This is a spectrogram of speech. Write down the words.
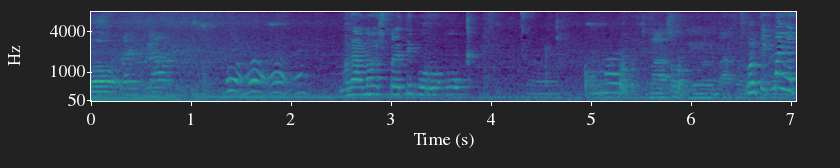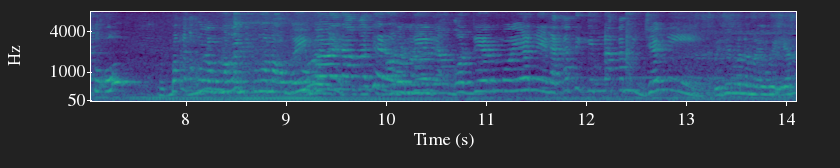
Oh, right lang. Wala nang Sprite, puro cook. Baso, yung baso. O, tikman nyo to, oh. Bakit ako lang kumakain ko nga maubay? Uy, wala ka dyan. Order, order mo yan eh. Nakatikim na kami dyan eh. Pwede mo na maiwi yan.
